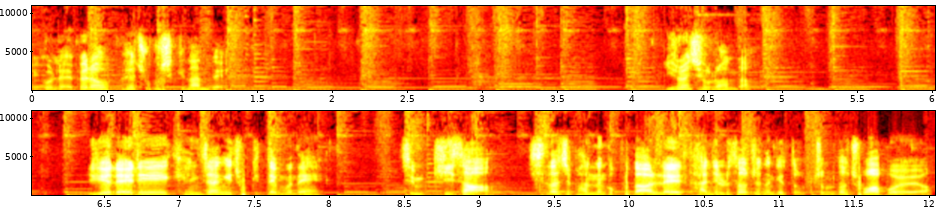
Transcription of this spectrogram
이거 레벨업 해주고 싶긴 한데 이런 식으로 한다? 이게 렐이 굉장히 좋기 때문에 지금 기사 시너지 받는 것보다 렐 단위로 써주는 게 좀 더 좋아 보여요.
